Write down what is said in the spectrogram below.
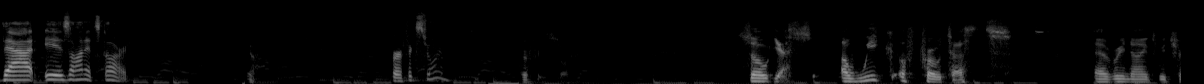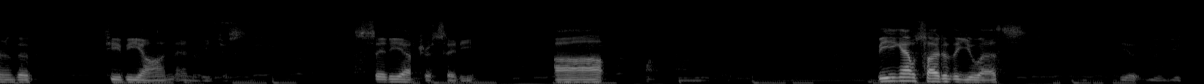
that is on its guard. Yeah. Perfect storm. Perfect storm. So yes, a week of protests. Every night we turn the TV on and we just city after city. Uh, being outside of the U.S., you, you you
